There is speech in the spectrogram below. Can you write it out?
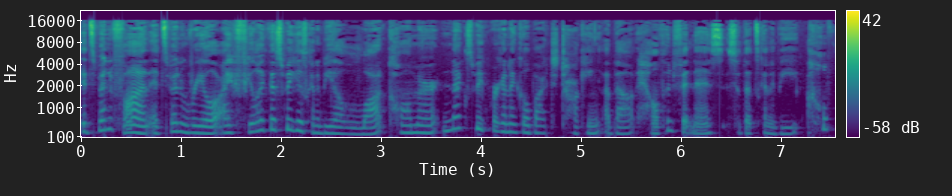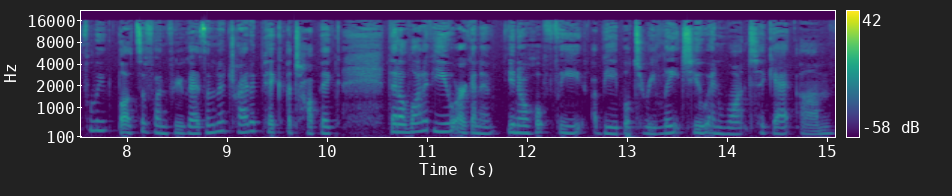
it's been fun. It's been real. I feel like this week is going to be a lot calmer. Next week, we're going to go back to talking about health and fitness. So that's going to be hopefully lots of fun for you guys. I'm going to try to pick a topic that a lot of you are going to, you know, hopefully be able to relate to and want to get um,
